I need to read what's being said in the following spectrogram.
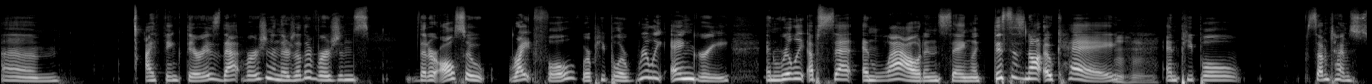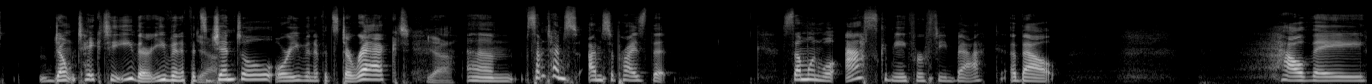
um I think there is that version and there's other versions that are also rightful where people are really angry and really upset and loud and saying like this is not okay and people sometimes don't take to either even if it's Yeah. gentle or even if it's direct Yeah. um, sometimes I'm surprised that someone will ask me for feedback about how they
